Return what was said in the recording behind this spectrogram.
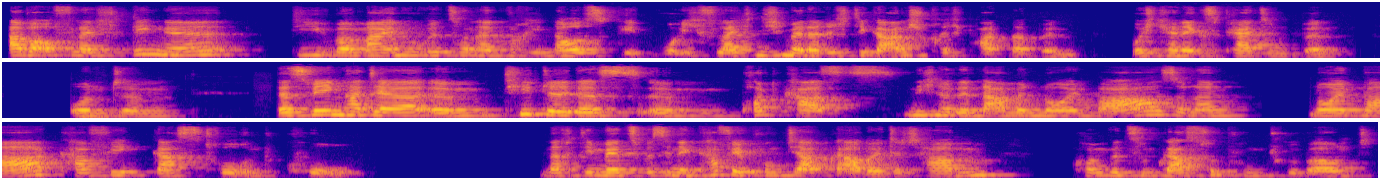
aber auch vielleicht Dinge, die über meinen Horizont einfach hinausgehen, wo ich vielleicht nicht mehr der richtige Ansprechpartner bin, wo ich keine Expertin bin. Und ähm, deswegen hat der ähm, Titel des ähm, Podcasts nicht nur den Namen Neuen Bar, sondern 9 Bar, Kaffee, Gastro und Co. Nachdem wir jetzt ein bisschen den Kaffeepunkt hier abgearbeitet haben, kommen wir zum Gastropunkt drüber. Und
